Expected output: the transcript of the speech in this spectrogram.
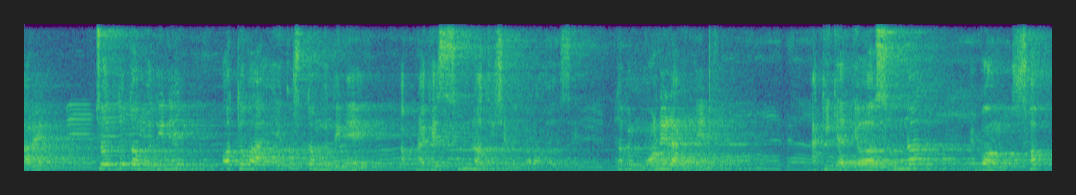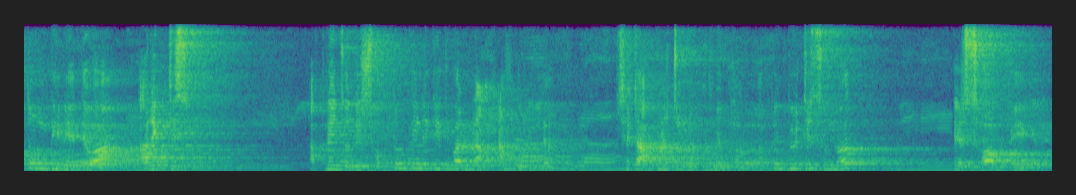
পারেন, চোদ্দতম দিনে অথবা একুশতম দিনে আপনাকে সুন্নত হিসেবে করা হয়েছে। তবে মনে রাখবেন, আকিকা দেওয়া সুন্নত এবং সপ্তম দিনে দেওয়া আরেকটি সুন্নত। আপনি যদি সপ্তম দিনে দিতে পারেন, আলহামদুলিল্লাহ, সেটা আপনার জন্য খুবই ভালো। আপনি দুইটি সুন্নত এর সব পেয়ে গেলেন।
